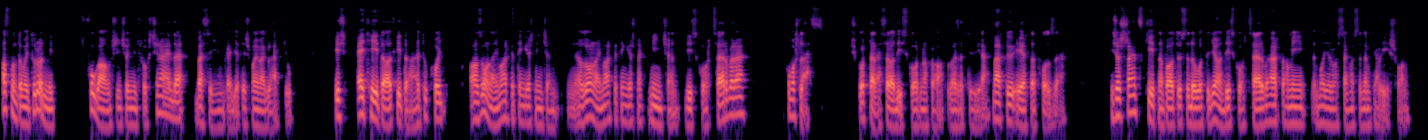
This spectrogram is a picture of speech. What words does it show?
azt mondtam, hogy tudod mit, fogalmam sincs, hogy mit fogsz csinálni, de beszéljünk egyet, és majd meglátjuk. És egy hét alatt kitaláltuk, hogy az online marketinges nincsen, az online marketingesnek nincsen Discord szervere, akkor most lesz. És akkor te leszel a Discordnak a vezetője, mert ő értett hozzá. És a srác két nap alatt összedobott egy olyan Discord szervert, ami Magyarországon szerintem kevés van.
